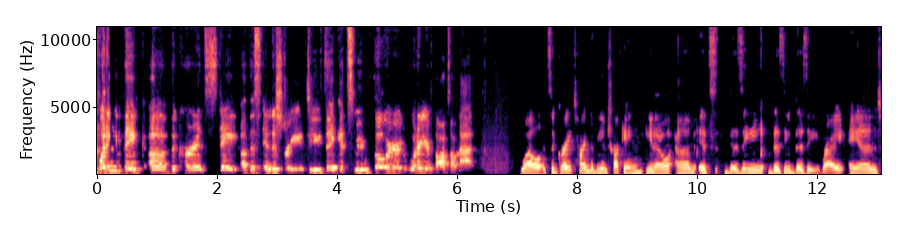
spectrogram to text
what do you think of the current state of this industry? Do you think it's moving forward? What are your thoughts on that? Well, it's a great time to be in trucking. You know, um, it's busy, busy, busy, right? And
